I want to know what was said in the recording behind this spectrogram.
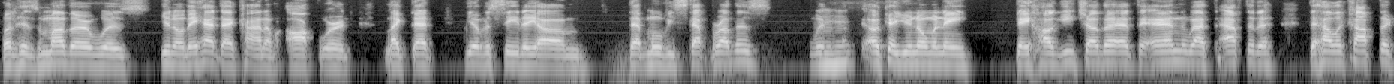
but his mother was, you know, they had that kind of awkward, like that. You ever see the um that movie Step Brothers? With Mhm. okay, you know when they they hug each other at the end after the the helicopter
